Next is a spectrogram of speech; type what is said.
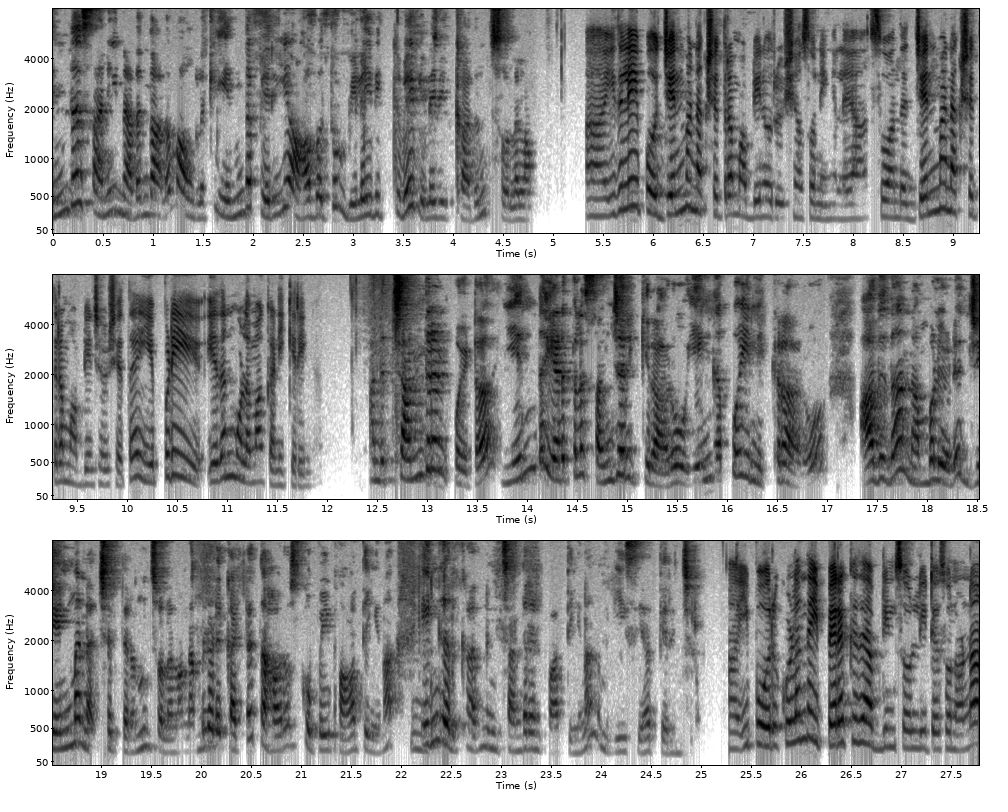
எந்த சனி நடந்தாலும் அவங்களுக்கு எந்த பெரிய ஆபத்தும் விளைவிக்கவே விளைவிக்காதுன்னு சொல்லலாம். இதுல இதுலயே இப்போ ஜென்ம நட்சத்திரம் அப்படின்னு ஒரு விஷயம் சொன்னீங்க இல்லையா? சோ அந்த ஜென்ம நட்சத்திரம் அப்படின்ற விஷயத்த எப்படி எதன் மூலமா கணிக்கிறீங்க? அந்த சந்திரன் போயிட்டு எந்த இடத்துல சஞ்சரிக்கிறாரோ, எங்க போய் நிக்கிறாரோ, அதுதான் நம்மளோட ஜென்ம நட்சத்திரம்னு சொல்லலாம். நம்மளோட கட்டத்த ஹாரோஸ்கோப் போய் பார்த்தீங்கன்னா. எங்க இருக்காருன்னு நீங்க சந்திரன் பார்த்தீங்கன்னா, நமக்கு ஈஸியா தெரிஞ்சிரும். அ இப்போ ஒரு குழந்தை பிறக்குது அப்படின்னு சொல்லிட்டு சொன்னோம்னா,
